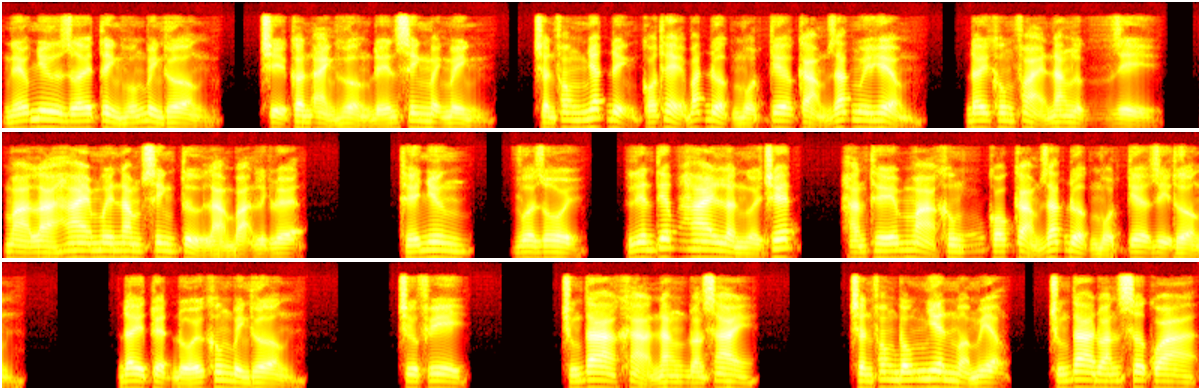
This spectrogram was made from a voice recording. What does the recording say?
Nếu như dưới tình huống bình thường, chỉ cần ảnh hưởng đến sinh mệnh mình, Trần Phong nhất định có thể bắt được một tia cảm giác nguy hiểm, đây không phải năng lực gì, mà là 20 năm sinh tử làm bạn lịch luyện. Thế nhưng, vừa rồi, liên tiếp hai lần người chết, hắn thế mà không có cảm giác được một tia dị thường. Đây tuyệt đối không bình thường. Trừ phi, chúng ta khả năng đoán sai. Trần Phong đống nhiên mở miệng, chúng ta đoán sơ qua,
